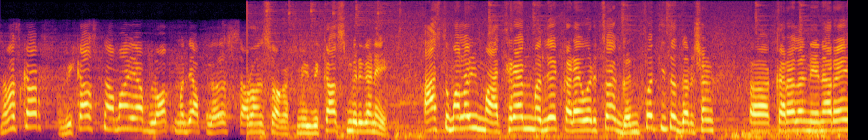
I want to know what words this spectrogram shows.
नमस्कार विकासनामा या ब्लॉगमध्ये आपलं सर्वांचं स्वागत. मी विकास मिरगणे. आज तुम्हाला मी माथेरानमधले कड्यावरच्या गणपतीचं दर्शन करायला नेणार आहे.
